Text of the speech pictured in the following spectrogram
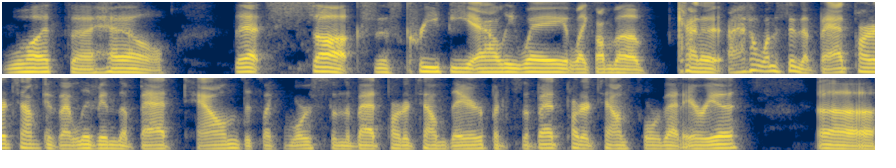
What the hell? That sucks. This creepy alleyway, like on the kind of I don't want to say the bad part of town because I live in the bad town that's like worse than the bad part of town there, but it's the bad part of town for that area. Uh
